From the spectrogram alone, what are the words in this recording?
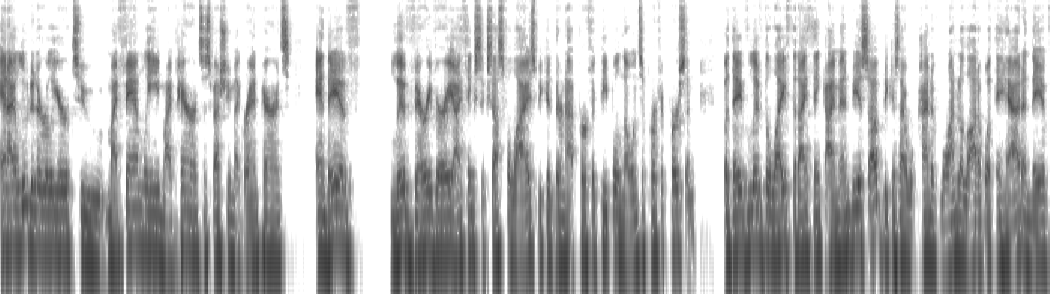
And I alluded earlier to my family, my parents, especially my grandparents, and they have lived very, very, I think, successful lives because they're not perfect people. No one's a perfect person, but they've lived a life that I think I'm envious of because I kind of wanted a lot of what they had. And they have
